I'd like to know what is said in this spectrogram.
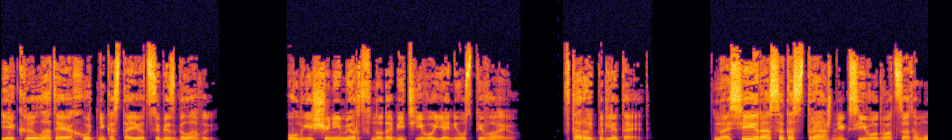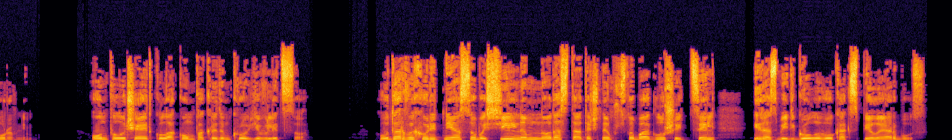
и крылатый охотник остается без головы. Он еще не мертв, но добить его я не успеваю. Второй подлетает. На сей раз это стражник с его двадцатым уровнем. Он получает кулаком, покрытым кровью в лицо. Удар выходит не особо сильным, но достаточным, чтобы оглушить цель и разбить голову, как спелый арбуз.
